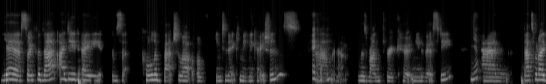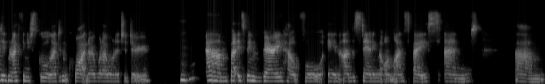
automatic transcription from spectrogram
Yeah. So for that, I did a, it was called a Bachelor of Internet Communications. Okay. Um, was run through Curtin University. Yeah. And that's what I did when I finished school. And I didn't quite know what I wanted to do. Mm-hmm. Um, but it's been very helpful in understanding the online space and um,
